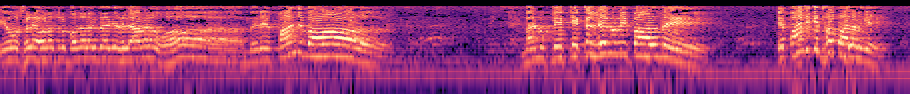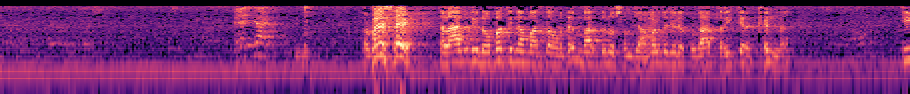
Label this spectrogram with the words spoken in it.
یہ اس لیے عورت پتا لگتا ہے جس آ میرے پانچ بال۔ مینو پیکے کلے نو نہیں پال دے یہ پانچ کتوں پالن گے؟ ویسے تلاک دی نوبت ہی نہ مرد آن دے، مرد نو سمجھاو دے جڑے خدا طریقے رکھے نا، کی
